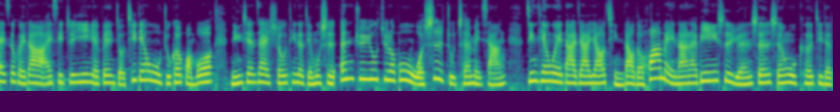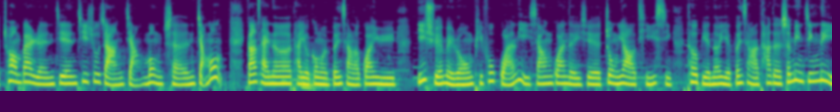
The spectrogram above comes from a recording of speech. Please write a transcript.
再次回到 IC 之音 FM 九七点五主科广播。您现在收听的节目是 NGU 俱乐部，我是主持人美翔。今天为大家邀请到的花美男来宾是原生生物科技的创办人兼技术长蒋梦辰。蒋梦，刚才呢，他有跟我们分享了关于医学美容、皮肤管理相关的一些重要提醒，特别呢，也分享了他的生命经历，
